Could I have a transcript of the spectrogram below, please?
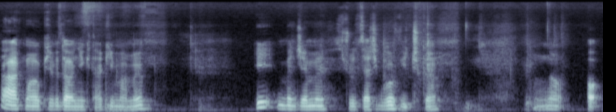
Tak, mały pierdolnik taki mamy. I będziemy zrzucać głowiczkę. No, o,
